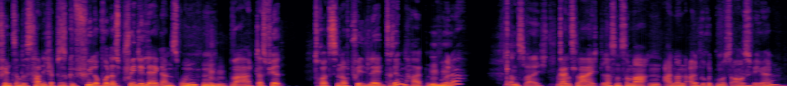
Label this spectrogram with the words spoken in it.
Ich finde es interessant. Ich habe das Gefühl, obwohl das Pre-Delay ganz unten Mhm. war, dass wir trotzdem noch Pre-Delay drin hatten, Mhm. oder? Ganz leicht. ne? Ganz leicht. Lass uns noch mal einen anderen Algorithmus auswählen.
